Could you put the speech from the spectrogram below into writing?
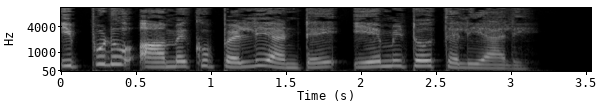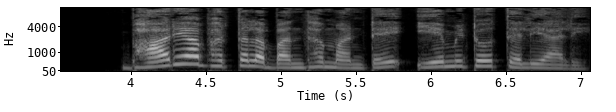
ఇప్పుడు ఆమెకు పెళ్ళి అంటే ఏమిటో తెలియాలి. భార్యాభర్తల బంధం అంటే ఏమిటో తెలియాలి.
